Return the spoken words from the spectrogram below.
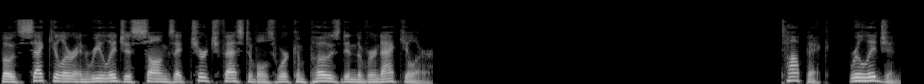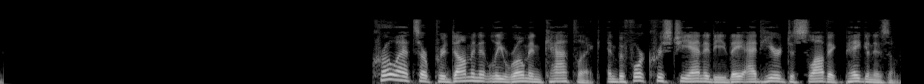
both secular and religious songs at church festivals were composed in the vernacular. Religion Croats are predominantly Roman Catholic, and before Christianity they adhered to Slavic paganism.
